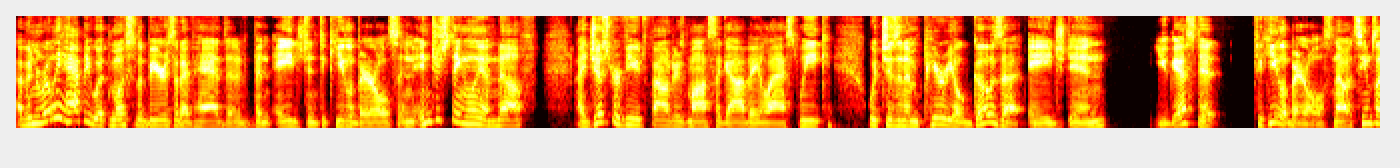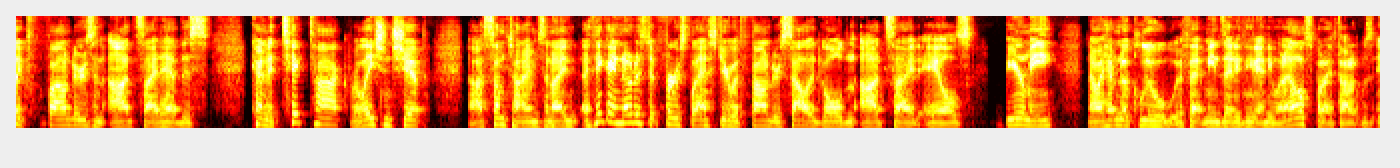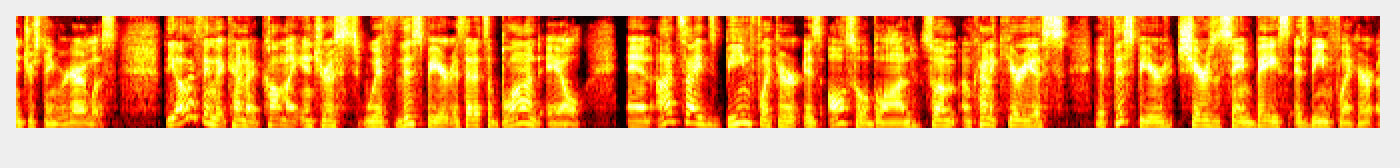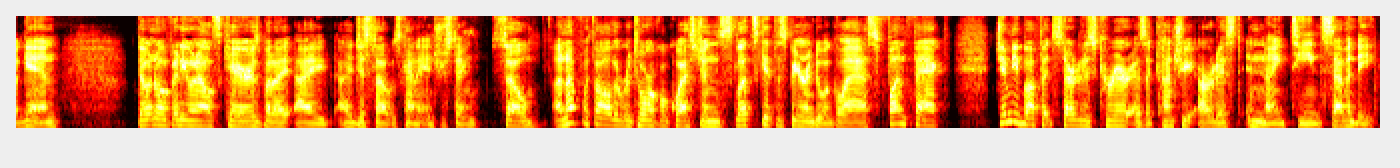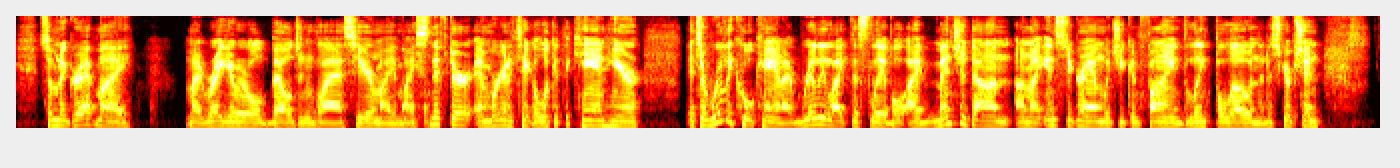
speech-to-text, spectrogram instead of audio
I've been really happy with most of the beers that I've had that have been aged in tequila barrels, and interestingly enough, I just reviewed Founders Mas Agave last week, which is an Imperial Gose aged in, you guessed it, tequila barrels. Now, it seems like Founders and Oddside have this kind of TikTok relationship uh, sometimes, and I, I think I noticed it first last year with Founders Solid Gold and Oddside Ales Beer Me. Now, I have no clue if that means anything to anyone else, but I thought it was interesting regardless. The other thing that kind of caught my interest with this beer is that it's a blonde ale, and Oddside's Bean Flicker is also a blonde, so I'm, I'm kind of curious if this beer shares the same base as Bean Flicker. Again, don't know if anyone else cares, but I, I, I just thought it was kind of interesting. So, enough with all the rhetorical questions. Let's get this beer into a glass. Fun fact Jimmy Buffett started his career as a country artist in 1970. So, I'm going to grab my my regular old Belgian glass here, my, my snifter, and we're going to take a look at the can here. It's a really cool can. I really like this label. I mentioned on, on my Instagram, which you can find the link below in the description.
